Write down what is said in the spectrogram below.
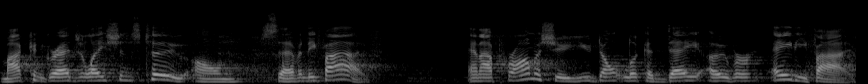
My congratulations too on 75. And I promise you, you don't look a day over 85.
